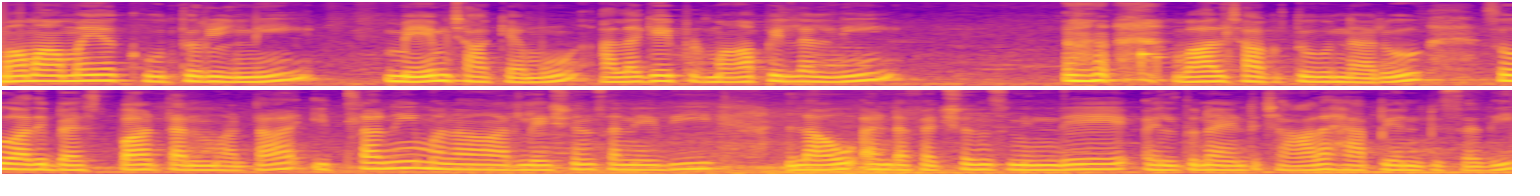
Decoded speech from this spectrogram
మా మామయ్య కూతుర్ని మేము చాకాము. అలాగే ఇప్పుడు మా పిల్లల్ని వాళ్ళు చాకుతూ ఉన్నారు. సో అది బెస్ట్ పార్ట్ అనమాట ఇట్లానే మన రిలేషన్స్ అనేది లవ్ అండ్ అఫెక్షన్స్ మీదే వెళ్తున్నాయంటే చాలా హ్యాపీ అనిపిస్తుంది.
